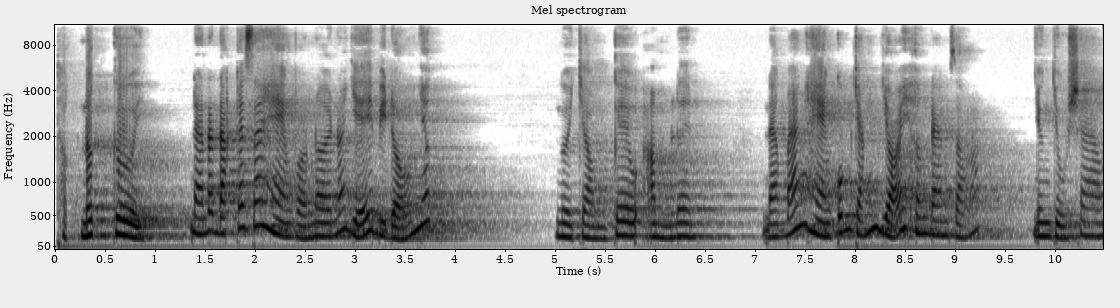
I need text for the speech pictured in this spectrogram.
Thật nực cười, nàng đã đặt cái giá hàng vào nơi nó dễ bị đổ nhất. Người chồng kêu ầm lên, nàng bán hàng cũng chẳng giỏi hơn đang giỏ. Nhưng dù sao,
